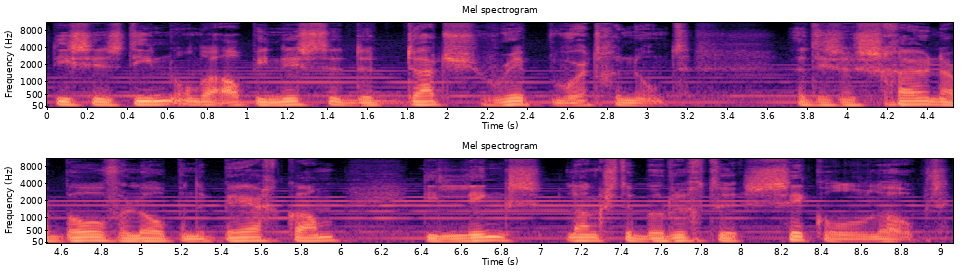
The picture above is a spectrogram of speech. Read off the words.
die sindsdien onder alpinisten de Dutch Rip wordt genoemd. Het is een schuin naar boven lopende bergkam die links langs de beruchte Sikkel loopt.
